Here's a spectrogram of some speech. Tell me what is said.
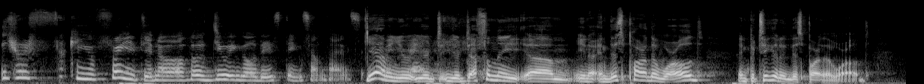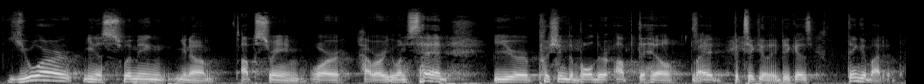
you're fucking afraid, you know, of, doing all these things sometimes. Yeah, I mean, you're you're, you're definitely um, you know in this part of the world, in particular this part of the world, you are you know swimming you know upstream or however you want to say it. You're pushing the boulder up the hill, right? Particularly because think about it,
